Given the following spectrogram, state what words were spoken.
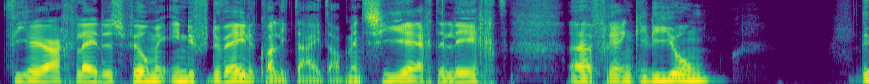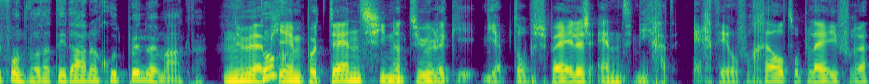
vier jaar geleden dus veel meer individuele kwaliteit had, met Ziyech, De Licht, eh Frenkie de Jong. Ik vond wel dat hij daar een goed punt mee maakte. Nu heb Toch? je in potentie natuurlijk, je hebt topspelers, Anthony gaat echt heel veel geld opleveren,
